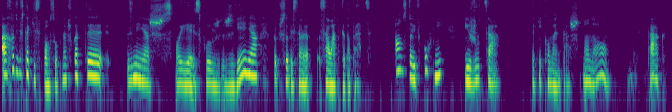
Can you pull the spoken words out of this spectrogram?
A choćby w taki sposób, na przykład ty zmieniasz swoje współżywienia, robisz sobie sałatkę do pracy. A on stoi w kuchni i rzuca taki komentarz. No, no, tak,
